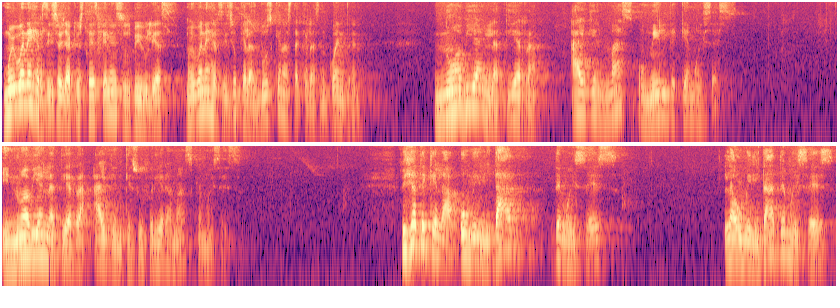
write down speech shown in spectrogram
Muy buen ejercicio, ya que ustedes tienen sus Biblias, muy buen ejercicio que las busquen hasta que las encuentren. No había en la tierra alguien más humilde que Moisés. Y no había en la tierra alguien que sufriera más que Moisés. Fíjate que la humildad de Moisés, la humildad de Moisés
